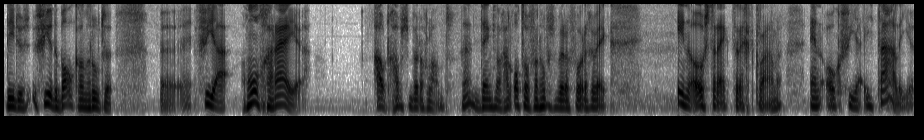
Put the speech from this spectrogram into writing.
die dus via de Balkanroute, uh, via Hongarije, oud-Habsburgland. Denk nog aan Otto van Habsburg vorige week in Oostenrijk terechtkwamen. En ook via Italië.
